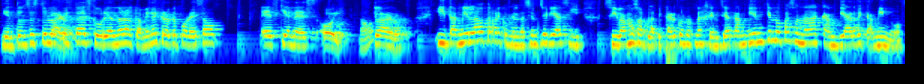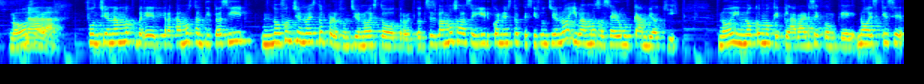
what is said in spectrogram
Y entonces tú lo fuiste descubriendo en el camino y creo que por eso es quien es hoy, ¿no? Claro. Y también la otra recomendación sería si, si vamos a platicar con una agencia, también que no pasa nada cambiar de camino, ¿no? Nada. Funcionamos, eh, tratamos tantito así, no funcionó esto, pero funcionó esto otro. Entonces vamos a seguir con esto que sí funcionó y vamos a hacer un cambio aquí. ¿no? Y no como que clavarse con que, no, es que se,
